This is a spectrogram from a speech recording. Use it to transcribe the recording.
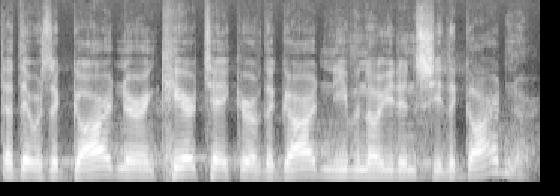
that there was a gardener and caretaker of the garden, even though you didn't see the gardener.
